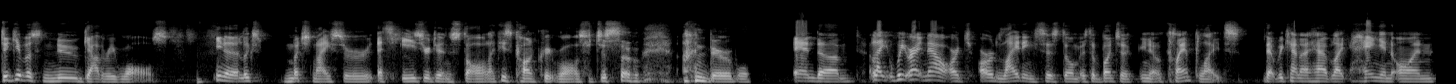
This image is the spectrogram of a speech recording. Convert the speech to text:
to give us new gallery walls. You know, it looks much nicer. That's easier to install. Like these concrete walls are just so unbearable. And um, like we right now, our our lighting system is a bunch of you know clamp lights, that we kind of have like hanging on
